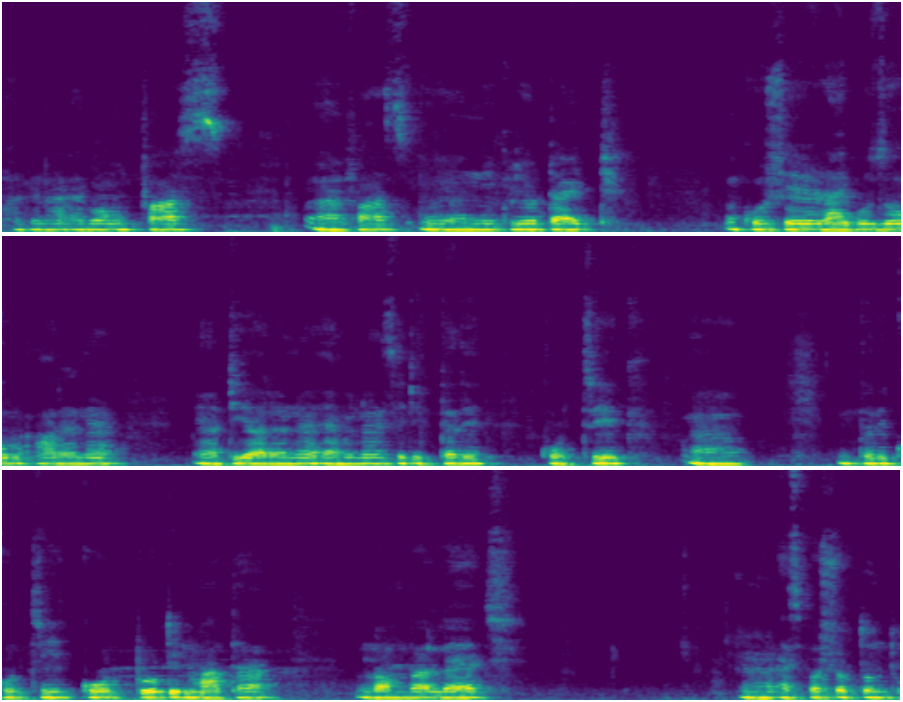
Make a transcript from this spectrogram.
থাকে না এবং ফার্স্ট ফার্স্ট নিউক্লিওটাইড কোষের ribosome RNA tRNA amino acid ইত্যাদি কর্তৃক ইত্যাদি কর্তৃক কোড প্রোটিন মাথা লম্বা উম, স্পর্শক তন্তু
